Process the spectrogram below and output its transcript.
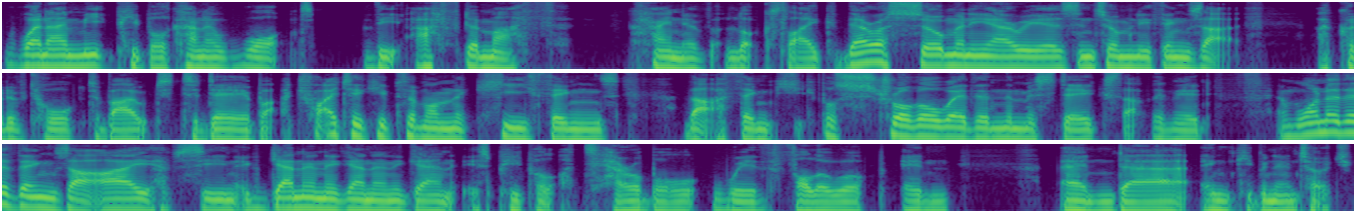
when I meet people, kind of what the aftermath kind of looks like. There are so many areas and so many things that I could have talked about today, but I try to keep them on the key things that I think people struggle with and the mistakes that they made. And one of the things that I have seen again and again and again is people are terrible with follow up in and uh, in keeping in touch.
